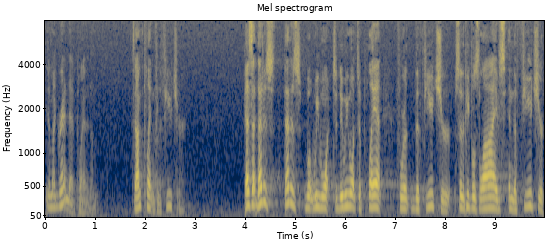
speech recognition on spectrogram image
he said, my granddad planted them. He said, I'm planting for the future. Guys, that, that, is, that is what we want to do. We want to plant for the future so that people's lives in the future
